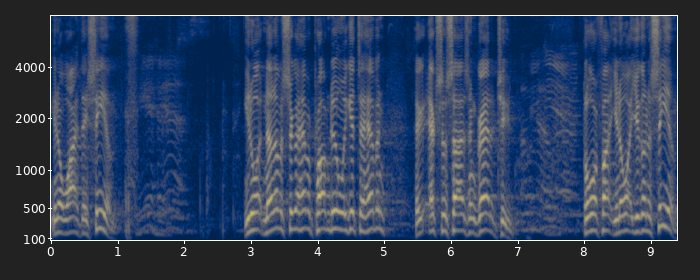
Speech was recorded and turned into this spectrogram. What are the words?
You know why? They see Him. You know what? None of us are going to have a problem doing when we get to heaven? Exercising gratitude. Oh, Glorifying. You know what? You're going to see Him.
